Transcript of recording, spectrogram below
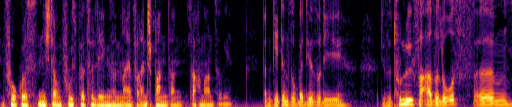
den Fokus nicht auf den Fußball zu legen, sondern einfach entspannt an Sachen ranzugehen. Wann geht denn so bei dir so die, diese Tunnelphase los? Ähm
